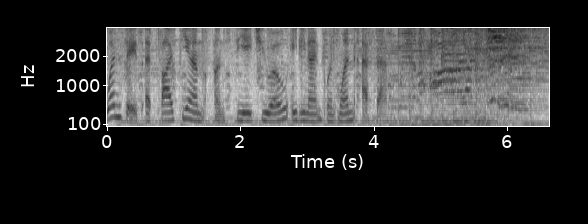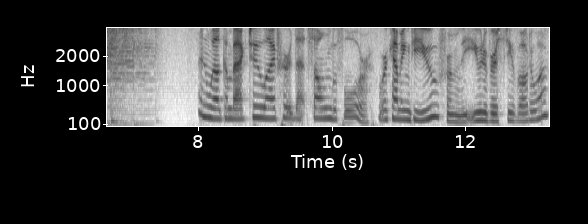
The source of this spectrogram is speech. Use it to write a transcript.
Wednesdays at 5 p.m. on CHUO 89.1 FM. And welcome back to I've Heard That Song Before. We're coming to you from the University of Ottawa,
